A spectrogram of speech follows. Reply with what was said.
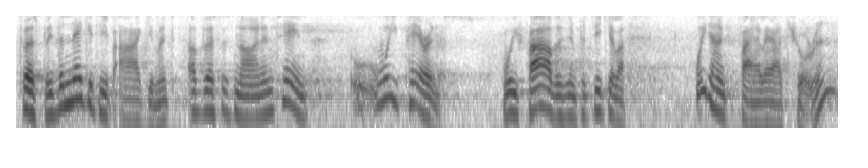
Firstly, the negative argument of verses 9 and 10. We parents, we fathers in particular, we don't fail our children.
